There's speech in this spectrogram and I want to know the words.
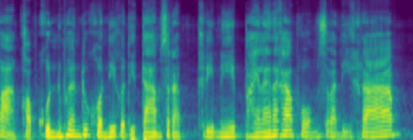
ฝากขอบคุณเพื่อนทุกคนที่กดติดตามสำหรับคลิปนี้ไปแล้วนะครับผมสวัสดีครับ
